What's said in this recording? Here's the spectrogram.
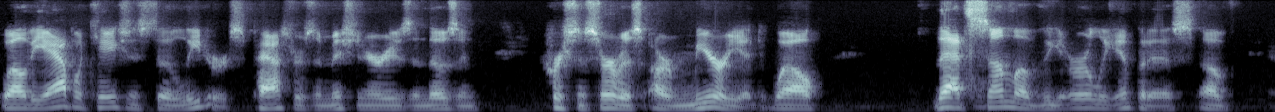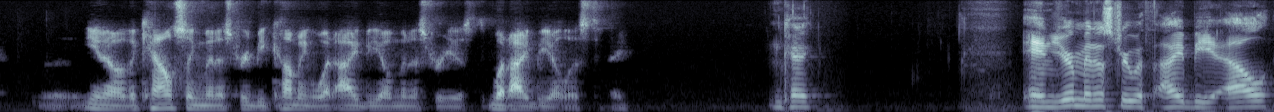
Well, the applications to leaders, pastors, and missionaries, and those in Christian service are myriad. Well, that's some of the early impetus of you know the counseling ministry becoming what IBL ministry is, what IBL is today. Okay. And your ministry with IBL,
